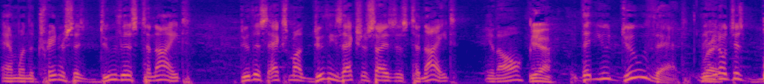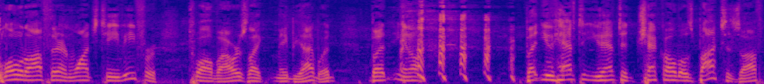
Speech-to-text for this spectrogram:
And when the trainer says, "Do this tonight," do this X amount, do these exercises tonight. You know, yeah, that you do that. Right. You don't just blow it off there and watch TV for 12 hours like maybe I would. But you know, but you have to you have to check all those boxes off,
